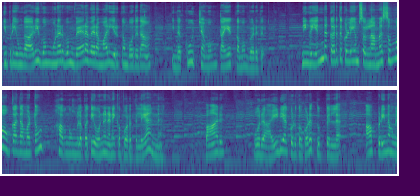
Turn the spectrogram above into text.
இப்படி உங்கள் அறிவும் உணர்வும் வேற வேற மாதிரி இருக்கும்போது தான் இந்த கூச்சமும் தயக்கமும் வருது. நீங்கள் எந்த கருத்துக்களையும் சொல்லாமல் சும்மா உட்காந்தா மட்டும் அவங்க உங்களை பற்றி ஒன்றும் நினைக்க போகிறது இல்லையா என்ன? பாரு ஒரு ஐடியா கொடுக்க கூட துப்பில்லை. அப்படின்னு அவங்க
